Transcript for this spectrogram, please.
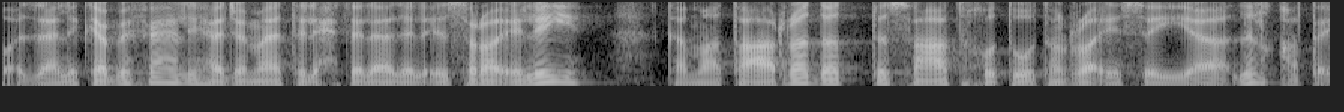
وذلك بفعل هجمات الاحتلال الإسرائيلي كما تعرضت تسعة خطوط رئيسية للقطع.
